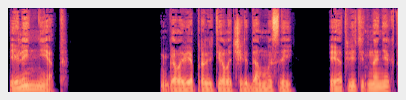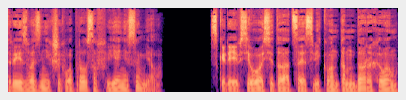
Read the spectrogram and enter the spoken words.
или нет? В голове пролетела череда мыслей, и ответить на некоторые из возникших вопросов я не сумел. Скорее всего, ситуация с Виконтом Дороховым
